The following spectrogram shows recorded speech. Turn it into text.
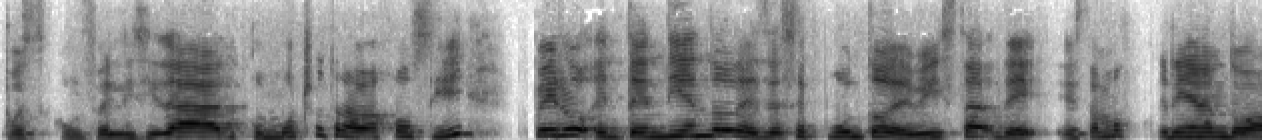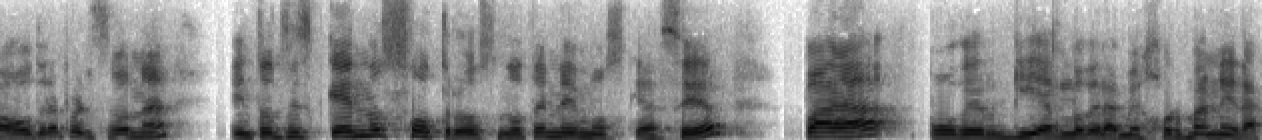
pues con felicidad, con mucho trabajo, sí, pero entendiendo desde ese punto de vista de estamos criando a otra persona, entonces, ¿qué nosotros no tenemos que hacer para poder guiarlo de la mejor manera?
